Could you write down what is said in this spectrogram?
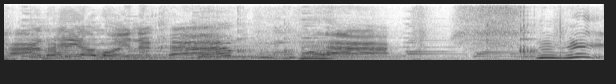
ทานให้อร่อยนะครับเฮ้ย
